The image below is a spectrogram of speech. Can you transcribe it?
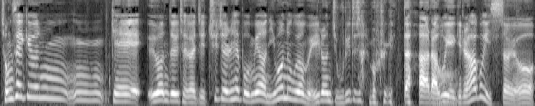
정세균 계 의원들 제가 이제 취재를 해보면 이원욱 의원 왜 이런지 우리도 잘 모르겠다라고 어. 얘기를 하고 있어요.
